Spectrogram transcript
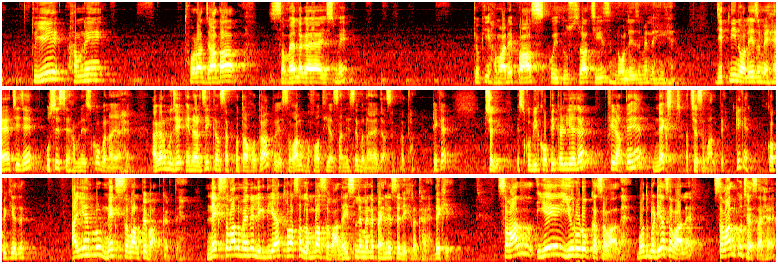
तो ये हमने थोड़ा ज़्यादा समय लगाया इसमें। क्योंकि हमारे पास कोई दूसरा चीज़ नॉलेज में नहीं है। जितनी नॉलेज में है चीज़ें, उसी से हमने इसको बनाया है। अगर मुझे एनर्जी कंसेप्ट पता होता तो ये सवाल बहुत ही आसानी से बनाया जा सकता था। ठीक है? चलिए, इसको भी कॉपी कर लिया जाए, फिर आते हैं नेक्स्ट अच्छे सवाल पे। ठीक है? कॉपी किया जाए। आइए हम लोग नेक्स्ट सवाल पे बात करते हैं। नेक्स्ट सवाल मैंने लिख दिया है, थोड़ा सा लंबा सवाल है, इसलिए मैंने पहले से लिख रखा है। देखिए, सवाल, ये यूरोडोप का सवाल है। बहुत बढ़िया सवाल है। सवाल कुछ ऐसा है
